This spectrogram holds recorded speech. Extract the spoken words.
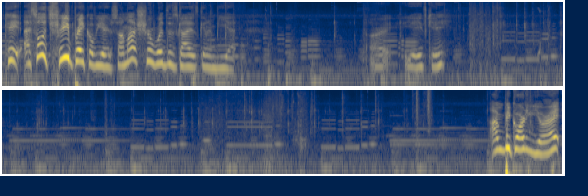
Okay, I saw a tree break over here, so I'm not sure where this guy is gonna be at. Alright, yeah, AFK. I'm be guarding you? Alright.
